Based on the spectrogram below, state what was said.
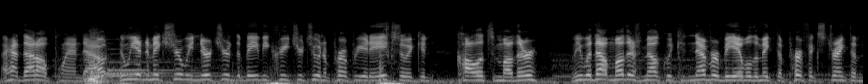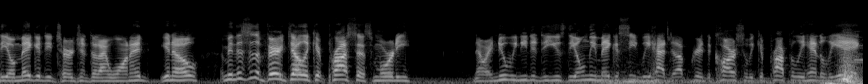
I had that all planned out. Then we had to make sure we nurtured the baby creature to an appropriate age so it could call its mother. I mean, without mother's milk, we could never be able to make the perfect strength of the Omega detergent that I wanted. You know? I mean, this is a very delicate process, Morty. Now, I knew we needed to use the only mega seed we had to upgrade the car so we could properly handle the egg,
